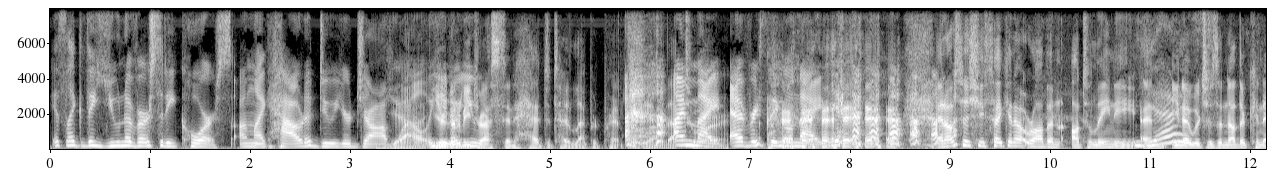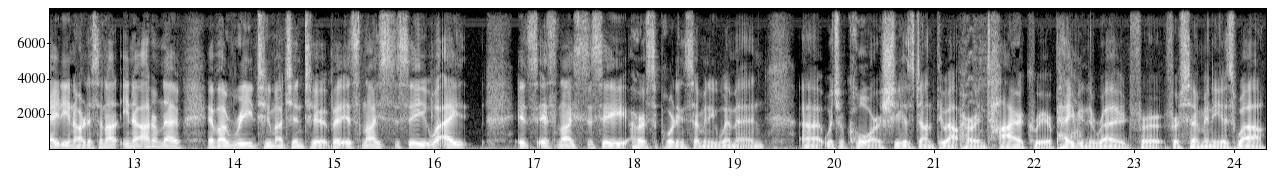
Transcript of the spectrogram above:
it's like the university course on like how to do your job Yeah. well. You're you know, going to be you- dressed in head to toe leopard print by the end of that I tour. might every single night. Yeah. and also she's taken out Robyn Ottolini, and you know, which is another Canadian artist. And I, you know, I don't know if I read too much into it, but it's nice to see. Well, I, it's it's nice to see her supporting so many women, uh, which of course she has done throughout her entire career, paving the road for for so many as well.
